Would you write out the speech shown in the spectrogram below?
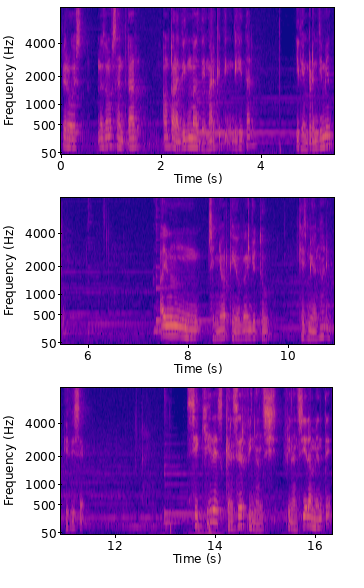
pero nos vamos a entrar a un paradigma de marketing digital y de emprendimiento. Hay un señor que yo veo en YouTube que es millonario y dice, si quieres crecer financieramente,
